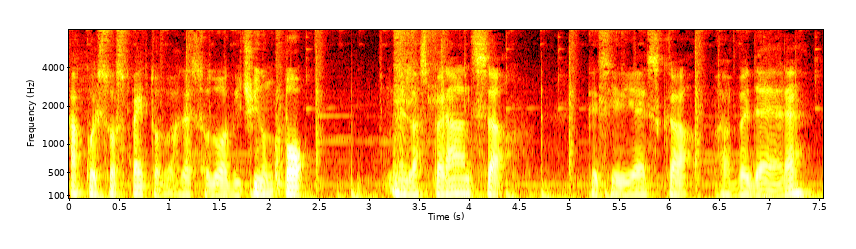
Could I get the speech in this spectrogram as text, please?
ha questo aspetto, adesso lo avvicino un po' nella speranza che si riesca a vedere.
